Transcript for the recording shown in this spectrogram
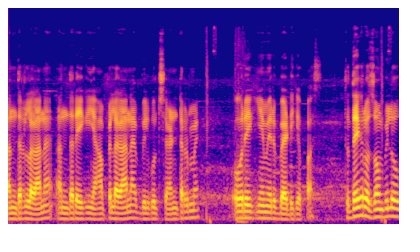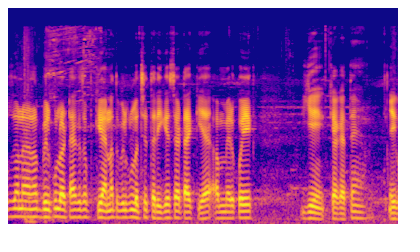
अंदर लगाना है। अंदर एक यहाँ पे लगाना है, बिल्कुल सेंटर में और एक ये मेरे बेड के पास। तो देख रहे हो जोम्बी लोग जो ना, बिल्कुल अटैक जब किया है ना तो बिल्कुल अच्छे तरीके से अटैक किया है। अब मेरे को एक ये क्या कहते हैं, एक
